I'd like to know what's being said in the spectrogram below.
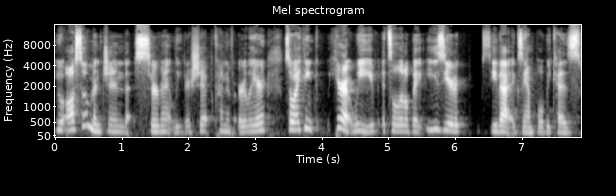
You also mentioned servant leadership kind of earlier. So I think here at Weave, it's a little bit easier to see that example because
